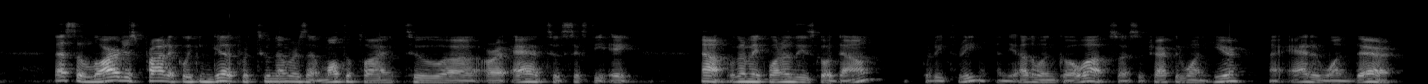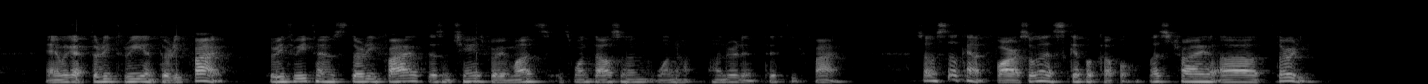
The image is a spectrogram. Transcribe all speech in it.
that's the largest product we can get for two numbers that multiply to uh, or add to 68. Now, we're going to make one of these go down, 33, and the other one go up. So I subtracted one here, I added one there, and we got 33 and 35. 33 times 35 doesn't change very much. It's 1,155. So I'm still kind of far, so I'm going to skip a couple. Let's try uh, 30.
